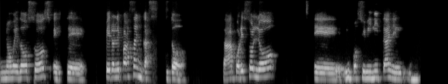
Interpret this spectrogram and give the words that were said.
novedosos, este, pero le pasa en casi todo. Por eso lo eh, imposibilita en,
